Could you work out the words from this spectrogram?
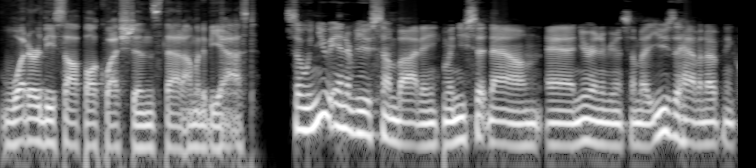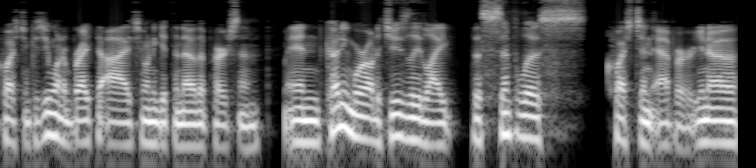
What are these softball questions that I'm going to be asked? So when you interview somebody, when you sit down and you're interviewing somebody, you usually have an opening question because you want to break the ice, you want to get to know the person. In coding world, it's usually like the simplest question ever. You know,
